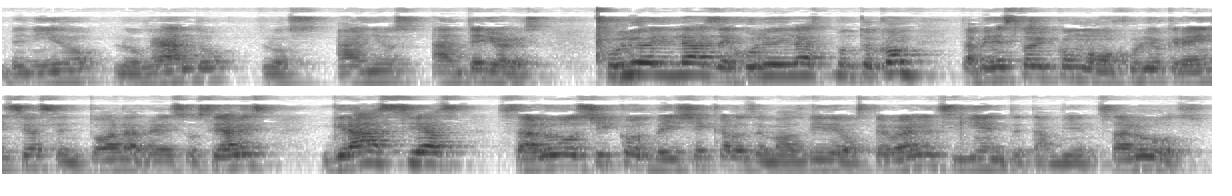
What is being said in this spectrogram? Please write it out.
venido logrando los años anteriores. Julio Islas de julioislas.com. También estoy como Julio Creencias en todas las redes sociales. Gracias. Saludos chicos. Ve y checa los demás videos. Te veo en el siguiente también. Saludos.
